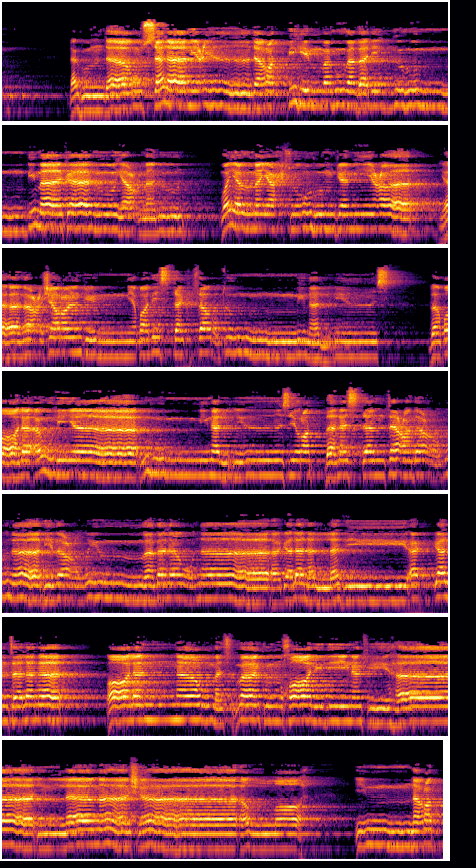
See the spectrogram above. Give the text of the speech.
لهم دار السلام عند ربهم وهو بليهم بما كانوا يعملون ويوم يحشرهم جميعا يا معشر الجن قد استكثرتم من الإنس فقال أولياؤهم من الإنس ربنا استمتع بعضنا ببعض وبلغنا أجلنا الذي أجلت لنا. قال النار مثواكم خالدين فيها إلا ما شاء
